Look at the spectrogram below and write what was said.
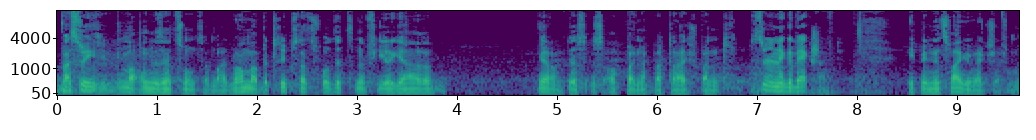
was du immer Organisationsarbeit. War mal Betriebsratsvorsitzender viele Jahre. Ja, das ist auch bei einer Partei spannend. Bist du in einer Gewerkschaft? Ich bin in zwei Gewerkschaften.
